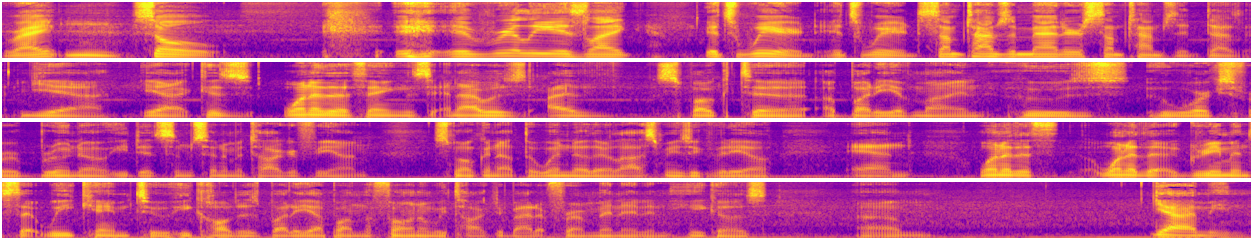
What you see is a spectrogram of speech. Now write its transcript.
right? Mm. So it, it really is like, it's weird. It's weird. Sometimes it matters, sometimes it doesn't. Yeah, yeah. Because one of the things, and I was, I've spoke to a buddy of mine who's who works for Bruno. He did some cinematography on "Smoking Out the Window," their last music video, and one of the th- one of the agreements that we came to, he called his buddy up on the phone and we talked about it for a minute, and he goes, um, "Yeah, I mean,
